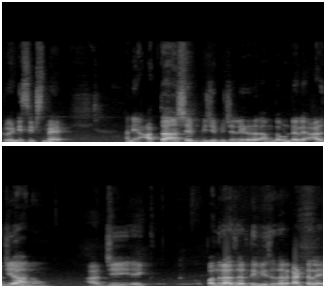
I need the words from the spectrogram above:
ट्वेंटी सीट्स मेळ्ळे आनी आतां अशे बीजेपीचे लिडर आमकां म्हणटाले आरजी आहा न्हू आरजी एक पंदरा हजार ते वीस हजार काडटले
